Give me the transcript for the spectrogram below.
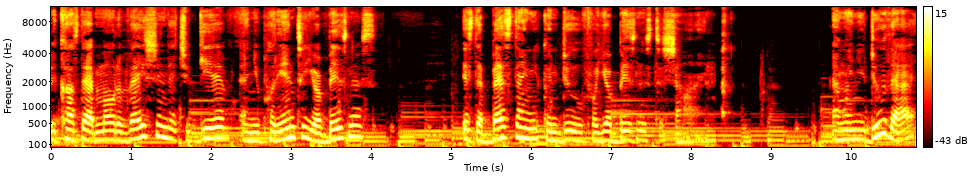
because that motivation that you give and you put into your business is the best thing you can do for your business to shine. And when you do that,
